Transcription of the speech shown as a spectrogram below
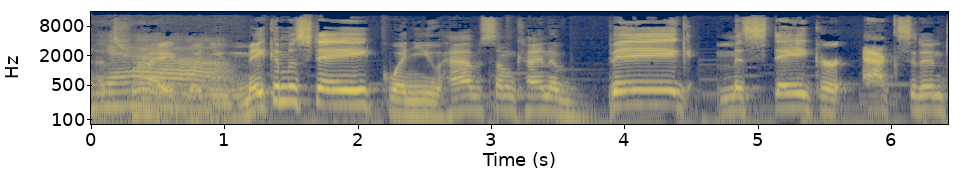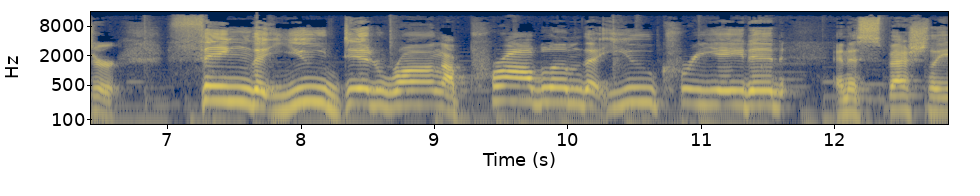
That's yeah. right. When you make a mistake, when you have some kind of big mistake or accident or thing that you did wrong, a problem that you created, and especially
